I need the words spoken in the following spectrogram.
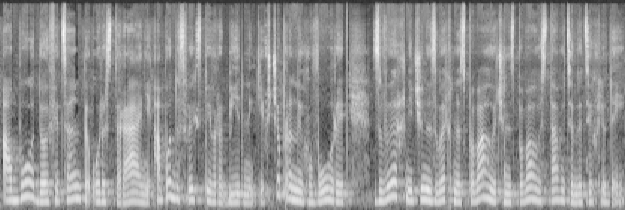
або до офіціанта у ресторані, або до своїх співробітників, що про них говорить, зверхні чи не зверхньо з повагою чи не з повагою ставиться до цих людей.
